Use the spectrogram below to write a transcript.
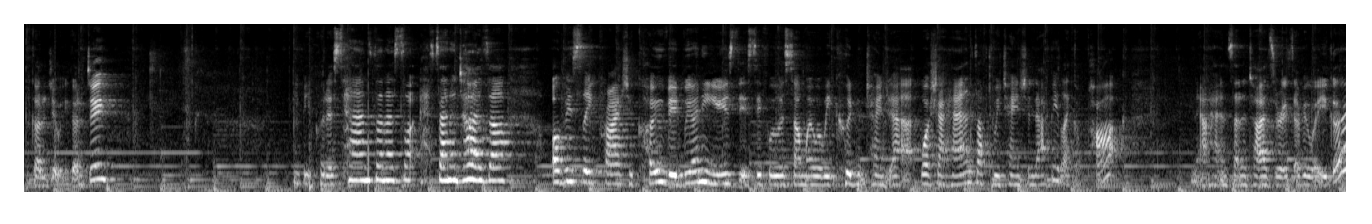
you gotta do what you gotta do. Ubiquitous hand sanitizer. Obviously prior to COVID, we only used this if we were somewhere where we couldn't change our, wash our hands after we changed a nappy, like a park. Now hand sanitizer is everywhere you go.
